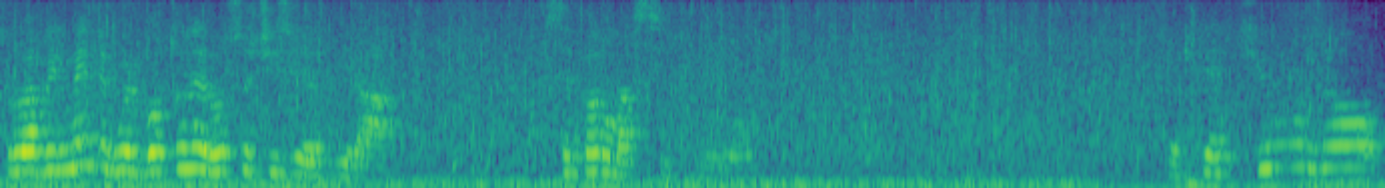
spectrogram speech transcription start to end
Probabilmente quel bottone rosso ci servirà. Se poco ma sicuro. Perché è chiuso.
